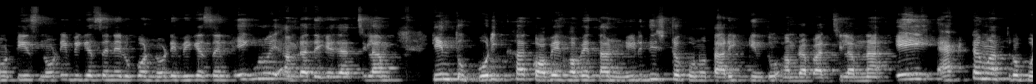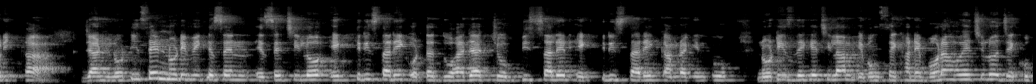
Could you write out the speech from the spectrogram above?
নোটিশ নোটিফিকেশনের উপর নোটিফিকেশন এগুলোই আমরা দেখে যাচ্ছিলাম। কিন্তু পরীক্ষা কবে হবে তার নির্দিষ্ট কোনো তারিখ কিন্তু আমরা পাচ্ছিলাম না। এই একটা মাত্র পরীক্ষা যার নোটিশের নোটিফিকেশন এসেছিল একত্রিশ তারিখ, অর্থাৎ দু হাজার চব্বিশ সালের একত্রিশ তারিখ আমরা কিন্তু নোটিশ দেখেছিলাম। এবং সেখানে বলা হয়েছিল যে খুব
